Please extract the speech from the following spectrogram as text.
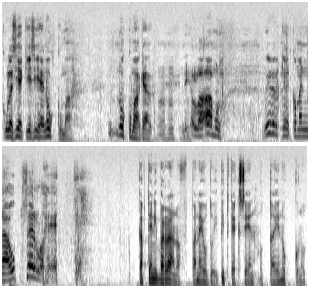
Kuule siekin siihen nukkumaan. Nukkumaan käy. Mm-hmm. Niin ollaan aamulla virkeet, kun mennään upserlohette. Kapteeni Baranov paneutui pitkäkseen, mutta ei nukkunut.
